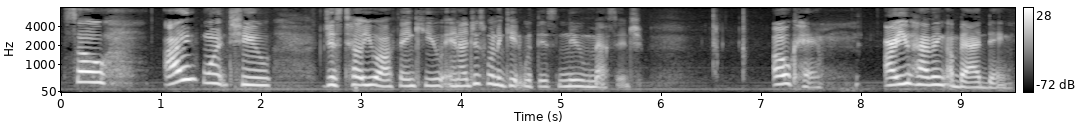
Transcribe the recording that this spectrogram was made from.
So i want to just tell you all thank you and i just want to get with this new message. Okay are you having a bad day?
